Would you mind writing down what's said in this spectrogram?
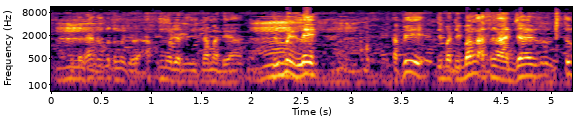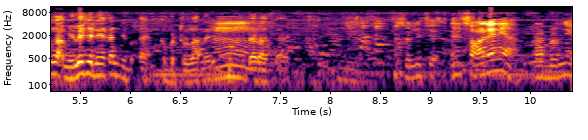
Hmm. Misalkan aku ketemu cewek, aku mau jatuh cinta sama dia. Hmm. Dia milih. Hmm. Tapi tiba-tiba nggak sengaja itu itu nggak milih jadinya kan tiba- eh, kebetulan aja Hmm. udah rasa. Sulit cuy. Eh, soalnya nih ya problemnya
